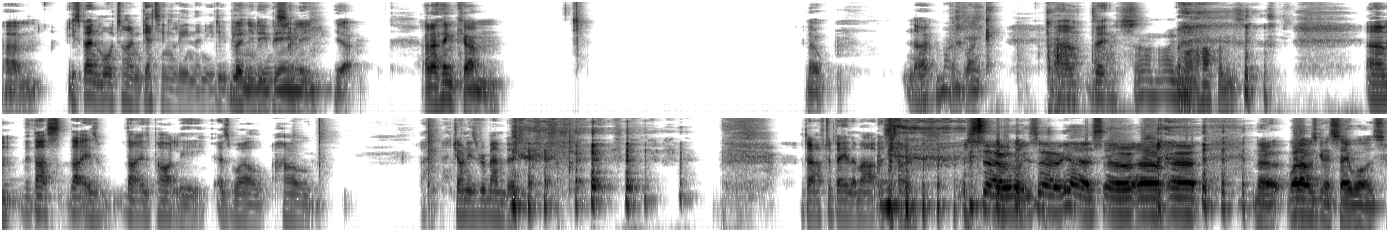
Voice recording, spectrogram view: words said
um you spend more time getting lean than you do being than you do lean, being so- lean yeah and i think um no No, mind blank um, but it's so annoying when it happens um, but that's that is that is partly as well how Johnny's remembered. Don't have to bail him out this time. so so yeah so uh, uh, no what i was going to say was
